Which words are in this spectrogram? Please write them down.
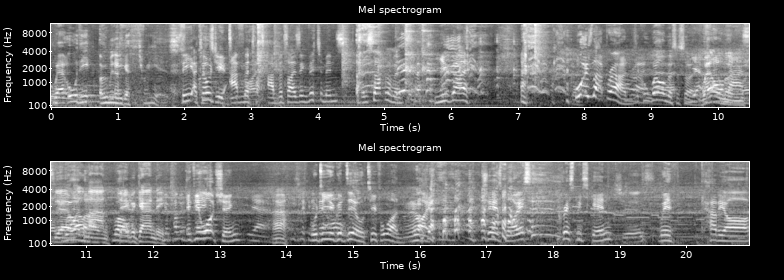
where all the omega three is. See, I told you, Crispy deep adver- advertising vitamins and supplements. you guys. What is that brand? Is it called Wellness or something? Yeah. Wellman's, Well, yeah, Well, well, man. man. Well- David Gandy. If you're watching, Yeah. Ah. we'll do you a good deal, two for one. Right. Cheers, boys. Crispy skin. Cheers. With caviar,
